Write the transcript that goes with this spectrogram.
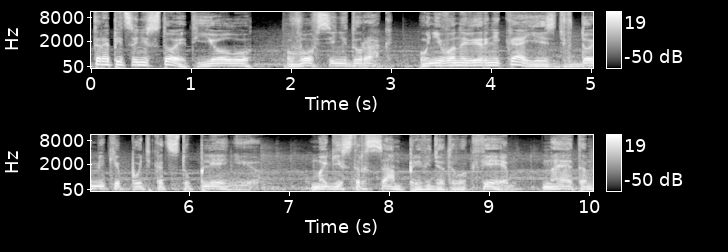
Торопиться не стоит, Йолу вовсе не дурак. У него наверняка есть в домике путь к отступлению. Магистр сам приведет его к феям, на этом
